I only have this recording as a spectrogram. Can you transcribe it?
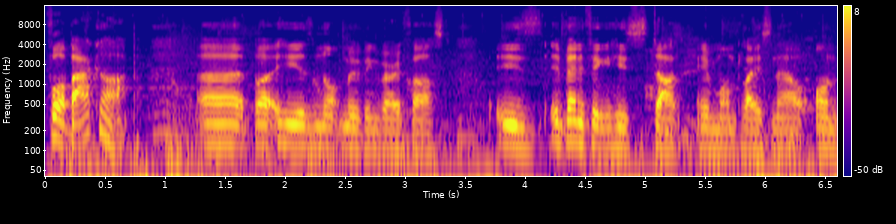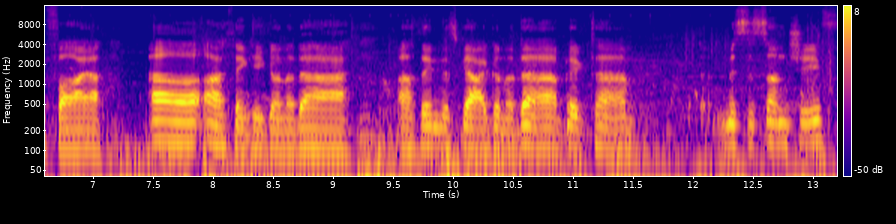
for backup. Uh, but he is not moving very fast. He's, if anything, he's stuck in one place now, on fire. Uh, I think he's gonna die. I think this guy gonna die big time. Mr. Sun Chief,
